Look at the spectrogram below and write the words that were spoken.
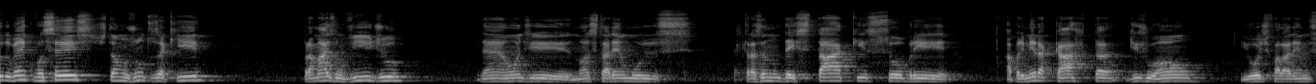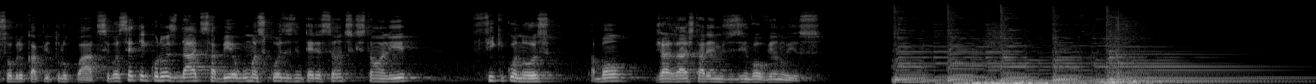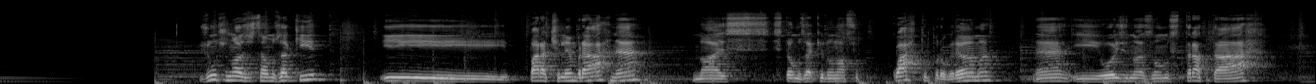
Tudo bem com vocês? Estamos juntos aqui para mais um vídeo, né, onde nós estaremos trazendo um destaque sobre a primeira carta de João e hoje falaremos sobre o capítulo 4. Se você tem curiosidade de saber algumas coisas interessantes que estão ali, fique conosco, tá bom? Já já estaremos desenvolvendo isso. Juntos nós estamos aqui e para te lembrar, né? Nós estamos aqui no nosso quarto programa, né? E hoje nós vamos tratar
